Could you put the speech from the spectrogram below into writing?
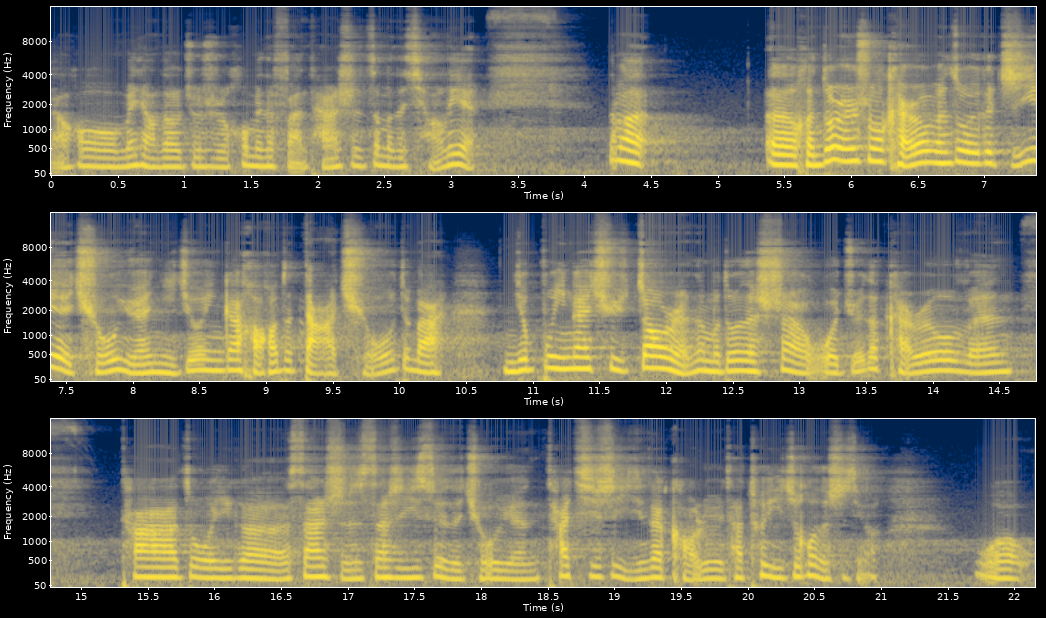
然后没想到就是后面的反弹是这么的强烈，那么。呃，很多人说凯瑞文作为一个职业球员，你就应该好好的打球，对吧？你就不应该去招惹那么多的事儿。我觉得凯瑞文他作为一个三十三十一岁的球员，他其实已经在考虑他退役之后的事情了。我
